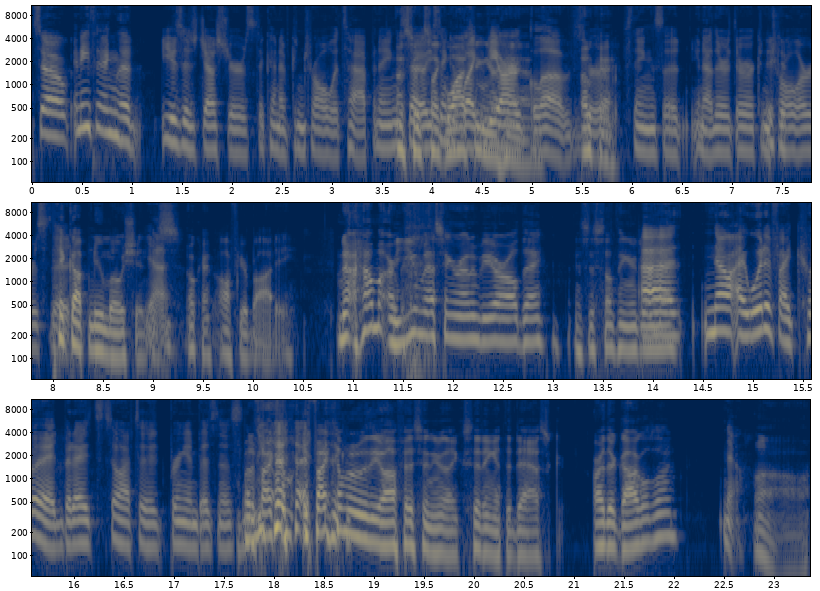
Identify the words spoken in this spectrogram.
so anything that uses gestures to kind of control what's happening. Oh, so so it's you like think of like VR hand. gloves Okay. or things that you know there there are controllers that Pick up new motions Yeah. Okay. off your body. Now, how are you messing around in VR all day? Is this something you're doing? Uh, no, I would if I could, but I still have to bring in business. But if I come, if I come into the office and you're like sitting at the desk, are there goggles on? no. Oh,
